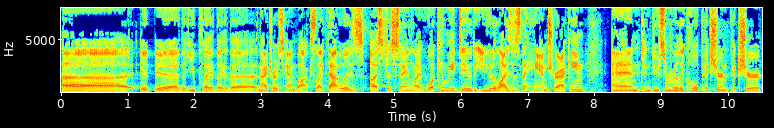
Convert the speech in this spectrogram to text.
uh, it uh, that you played the the Nitro Sandbox. Like that was us just saying like what can we do that utilizes the hand tracking and can do some really cool picture in picture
